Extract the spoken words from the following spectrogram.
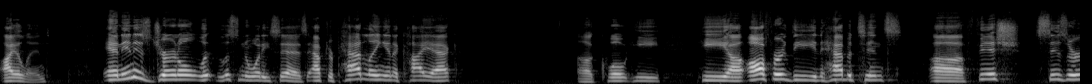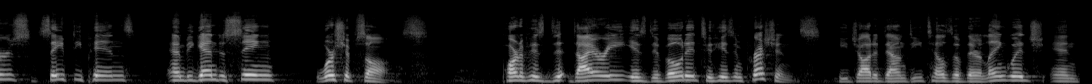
island. And in his journal, li- listen to what he says. After paddling in a kayak, uh, quote, he, he uh, offered the inhabitants uh, fish, scissors, safety pins, and began to sing worship songs. Part of his di- diary is devoted to his impressions. He jotted down details of their language and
